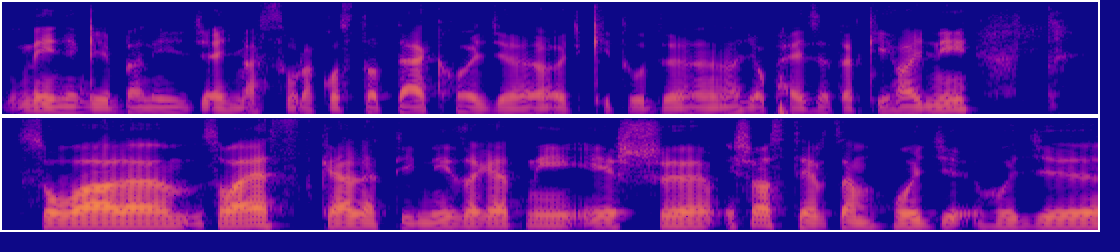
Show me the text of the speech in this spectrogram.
lényegében így egymást szórakoztatták, hogy, hogy ki tud nagyobb helyzetet kihagyni. Szóval, szóval ezt kellett így nézegetni, és, és azt érzem, hogy, hogy,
